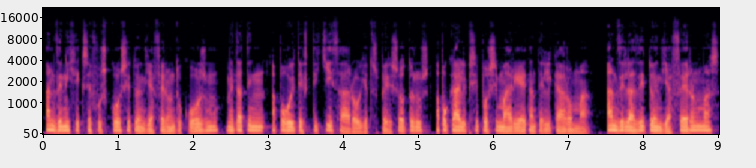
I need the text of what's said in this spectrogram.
αν δεν είχε ξεφουσκώσει το ενδιαφέρον του κόσμου μετά την απογοητευτική θαρό για τους περισσότερους αποκάλυψη πως η Μαρία ήταν τελικά Ρωμά. Αν δηλαδή το ενδιαφέρον μας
